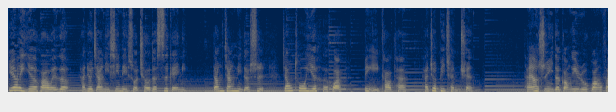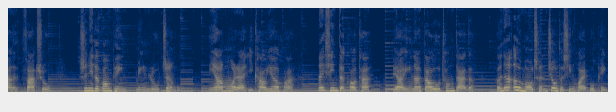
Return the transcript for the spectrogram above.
又要以耶和华为乐，他就将你心里所求的赐给你。当将你的事交托耶和华，并依靠他。他就必成全。他要使你的公义如光放发出，使你的公平明如正午。你要默然倚靠耶和华，耐心等候他。不要因那道路通达的和那恶魔成就的心怀不平。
